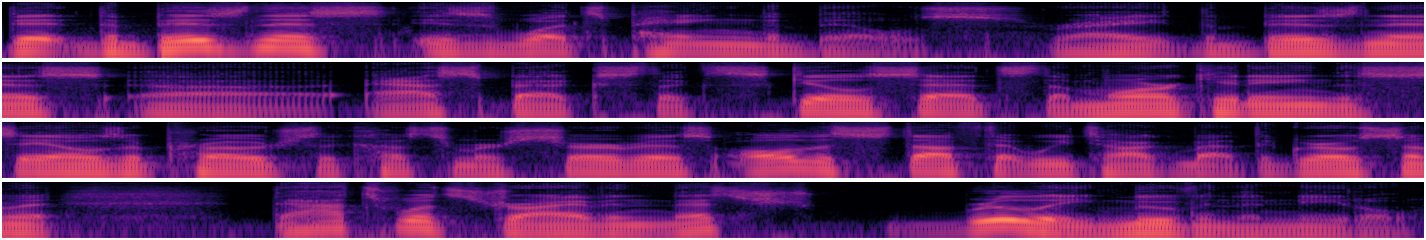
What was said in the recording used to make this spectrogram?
The the business is what's paying the bills, right? The business uh, aspects, the skill sets, the marketing, the sales approach, the customer service, all the stuff that we talk about the Growth Summit. That's what's driving. That's really moving the needle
